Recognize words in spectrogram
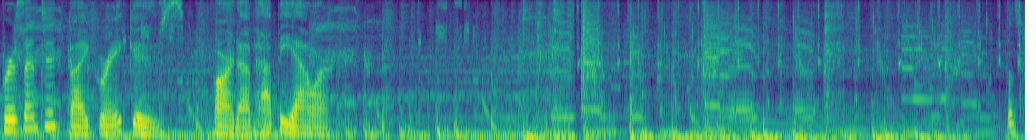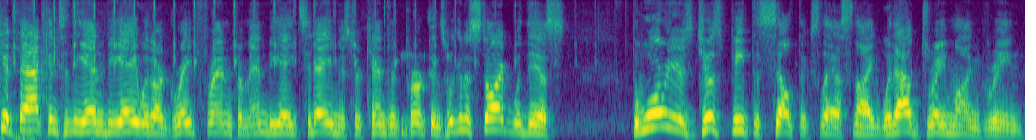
presented by Grey Goose, part of Happy Hour. Let's get back into the NBA with our great friend from NBA Today, Mr. Kendrick Perkins. We're going to start with this. The Warriors just beat the Celtics last night without Draymond Green.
